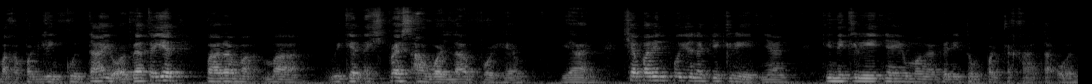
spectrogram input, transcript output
makapaglingkod tayo or better yet, para ma, ma, we can express our love for Him. Yan. Siya pa rin po yung nagki-create niyan kinikreate niya yung mga ganitong pagkakataon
